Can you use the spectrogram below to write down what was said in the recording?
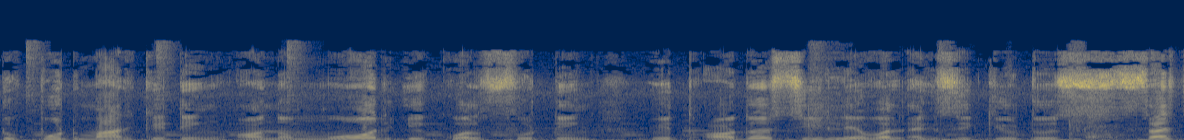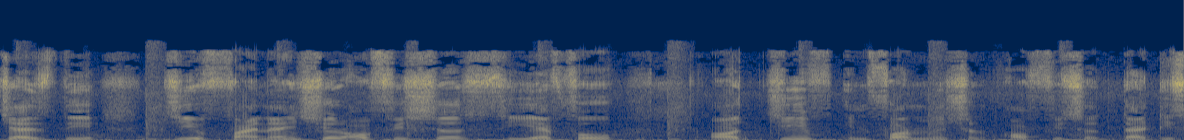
to put marketing on a more equal footing with other C level executives such as the Chief Financial Officer CFO or Chief Information Officer that is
